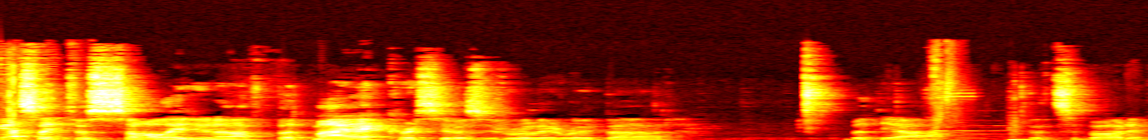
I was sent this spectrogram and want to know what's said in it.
Guess it was solid enough, but my accuracy was really, really bad. But yeah, that's about it.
